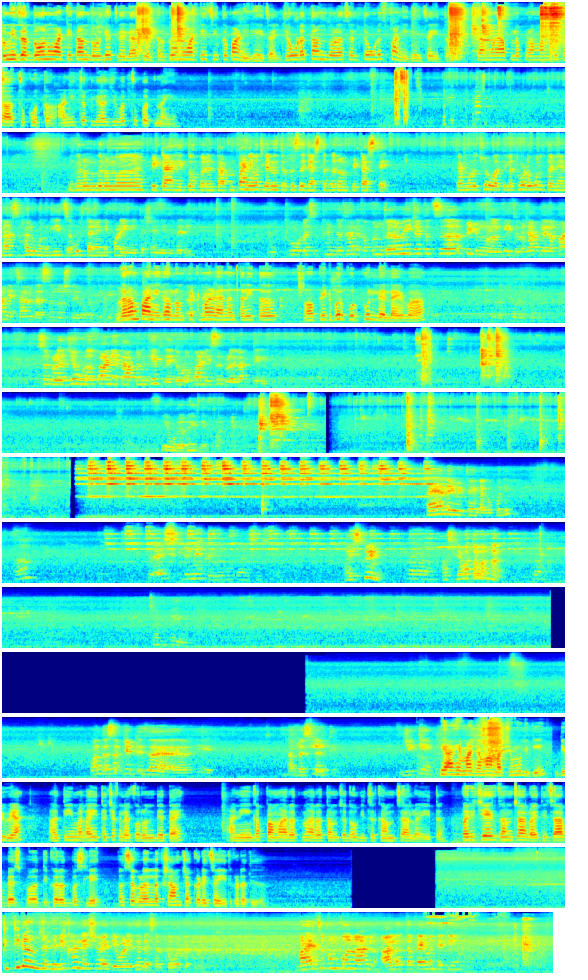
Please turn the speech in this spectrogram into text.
तुम्ही जर दोन वाटी तांदूळ घेतलेले असेल तर दोन वाटीच इथं पाणी घ्यायचं आहे. जेवढं तांदूळ असेल तेवढंच पाणी घ्यायचं आहे इथं. त्यामुळे आपलं प्रमाण कसं अचूक होतं आणि चकली अजिबात चुकत नाही आहे गरम गरम पीठ आहे तोपर्यंत आपण पाणी ओतल्यानंतर कसं जास्त गरम पीठ असतंय. त्यामुळे सुरुवातीला थोडं उलतण्यानं असं हलवून घ्यायचं. उलतण्याने पळीने कशाने तरी. आणि थोडंसं थंड झालं का पण गरम ह्याच्यातच पीठ मळून घ्यायचं. म्हणजे आपल्याला पाण्याचा अंदाज समजतोय बघा किती गरम पाणी घालून पीठ मळल्यानंतर इथं पीठ भरपूर फुललेलं आहे बघा. थोडं थोडं थोडं. सगळं जेवढं पाण्यात आपण घेतलंय तेवढं पाणी सगळं लागतंय. एवढं राहिले पाण्यात काय आलंय विकायला ग परी? आईस्क्रीम येते ना दुपारचं. आईस्क्रीम? हां. असल्या वातावरणात. चालतंय कोणता सब्जेक्ट हे अभ्यास करते? ही आहे माझ्या मामाची मुलगी दिव्या. ती मला इथं चकल्या करून देत आहे. आणि गप्पा मारत मारत आमच्या दोघीचं काम चालू आहे इथं. परीक्षा एक्झाम चालू आहे तिचा अभ्यास प- ती करत बसले पण सगळं लक्ष आमच्याकडेच आहे इकडं तिचं किती लांब झाले? खाल्ल्याशिवाय दिवाळी झाल्यासारखं वाटत नाही. बाहेरचं पण कोण आल- आलं तर काय म्हणते ती?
